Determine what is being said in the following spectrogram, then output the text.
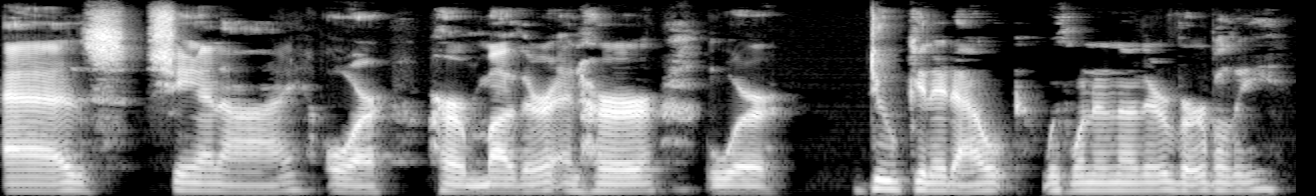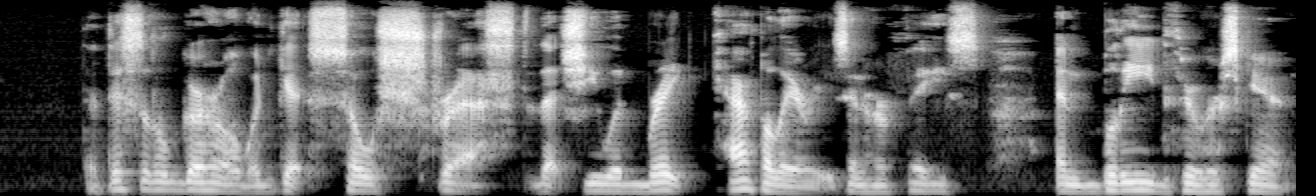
as she and I, or her mother and her, were duking it out with one another verbally, that this little girl would get so stressed that she would break capillaries in her face and bleed through her skin.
